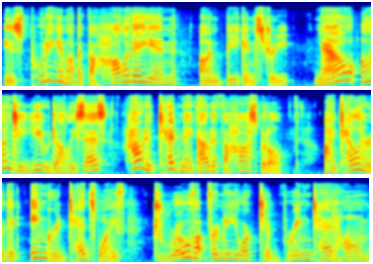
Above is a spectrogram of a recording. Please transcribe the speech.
is putting him up at the Holiday Inn on Beacon Street. Now, on to you, Dolly says. How did Ted make out at the hospital? I tell her that Ingrid, Ted's wife, drove up from New York to bring Ted home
